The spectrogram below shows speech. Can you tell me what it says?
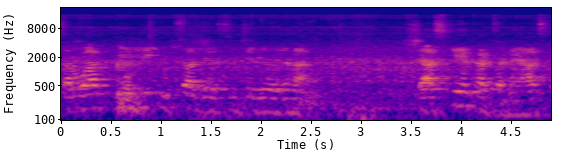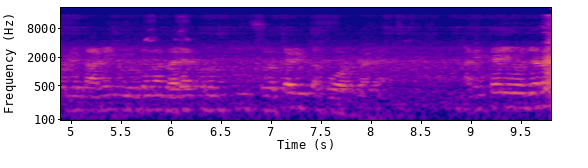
सर्वात मोठी उपसा जलसिंचन योजना शासकीय खर्चाने आजपर्यंत अनेक योजना झाल्या परंतु सहकारी तत्वावर झाल्या आणि त्या योजना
